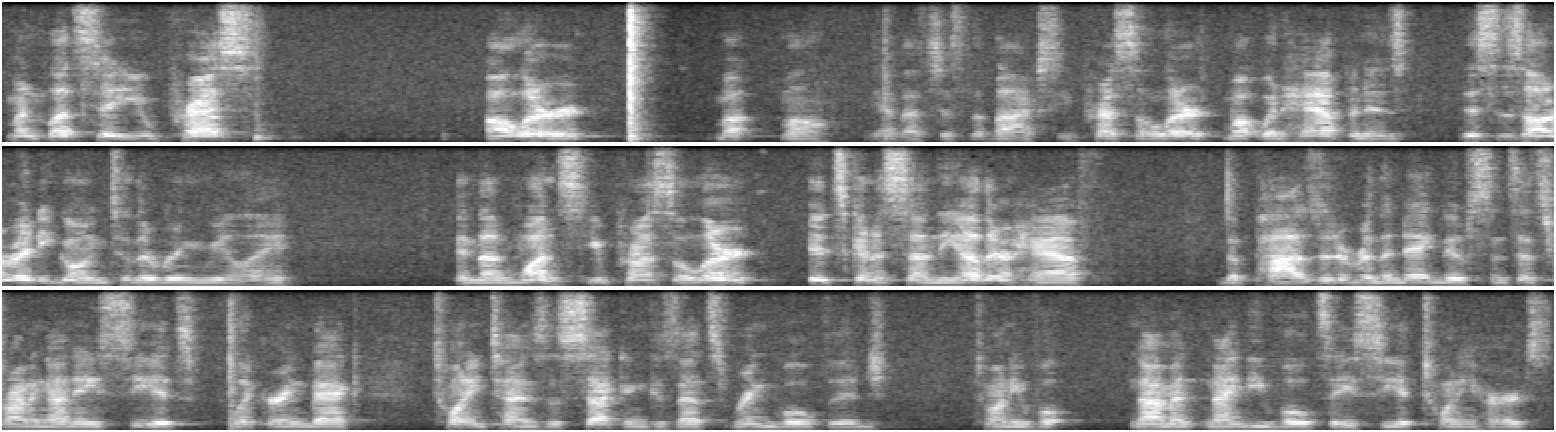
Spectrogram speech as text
when, let's say you press alert, but, well, yeah, that's just the box. You press alert, what would happen is, this is already going to the ring relay, and then once you press alert, it's going to send the other half, the positive or the negative, since it's running on AC, it's flickering back 20 times a second, because that's ring voltage, 20 volt, now I'm at 90 volts AC at 20 hertz.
